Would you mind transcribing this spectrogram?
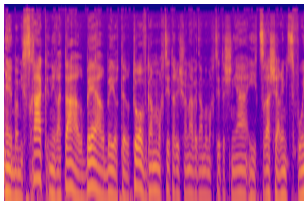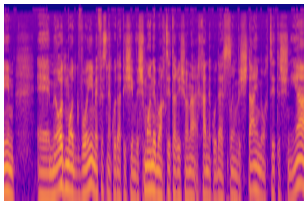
אה, במשחק נראתה הרבה הרבה יותר טוב, גם במחצית הראשונה וגם במחצית השנייה היא ייצרה שערים צפויים מאוד מאוד גבוהים, 0.98 במחצית הראשונה, 1.22 במחצית השנייה,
